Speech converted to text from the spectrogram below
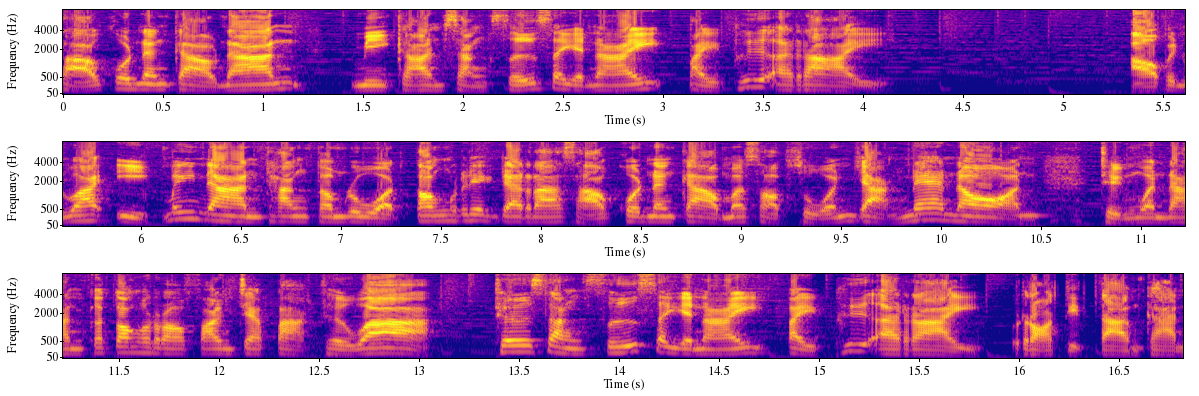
สาวคนดังกล่าวนั้น มีการสั่งซื้อไซยาไนด์ไปเพื่ออะไร เอาเป็นว่าอีกไม่นานทางตำรวจต้องเรียกดาราสาวคนดังกล่าวมาสอบสวนอย่างแน่นอน ถึงวันนั้นก็ต้องรอฟังจากปากเธอว่า เธอสั่งซื้อไซยาไนด์ไปเพื่ออะไร รอติดตามกัน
